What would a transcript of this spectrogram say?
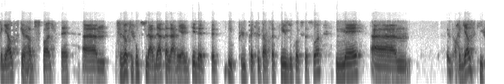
regarde ce que HubSpot fait. Euh, c'est sûr qu'il faut que tu l'adaptes à la réalité d'être une plus petite entreprise ou quoi que ce soit, mais euh, regarde ce qu'ils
